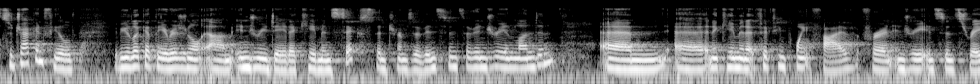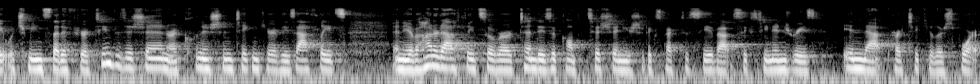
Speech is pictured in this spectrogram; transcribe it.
So track and field, if you look at the original um, injury data, came in sixth in terms of incidence of injury in London. Um, uh, and it came in at 15.5 for an injury incidence rate, which means that if you're a team physician or a clinician taking care of these athletes, and you have 100 athletes over 10 days of competition, you should expect to see about 16 injuries in that particular sport.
